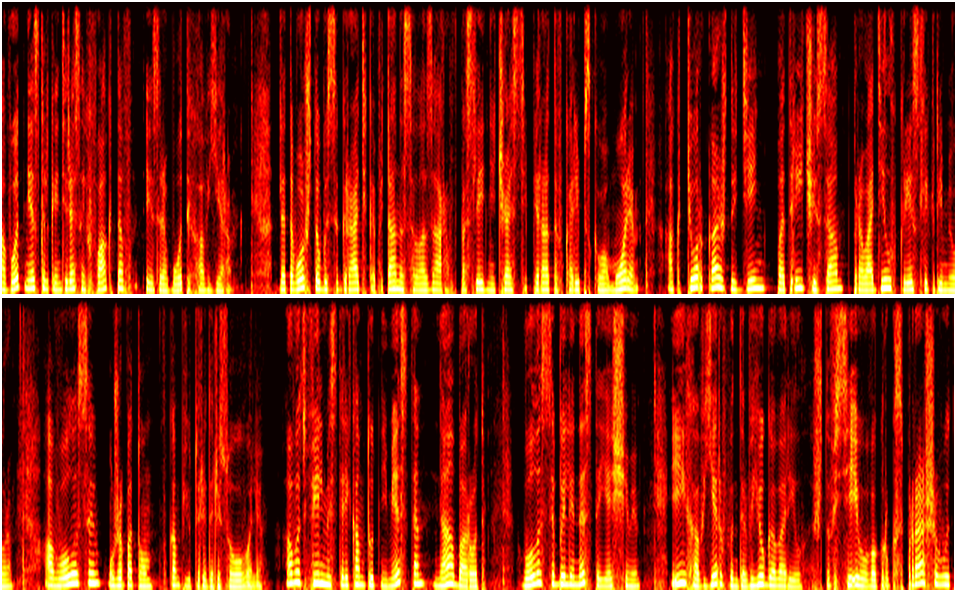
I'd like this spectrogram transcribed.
А вот несколько интересных фактов из работы Хавьера. Для того, чтобы сыграть капитана Салазара в последней части «Пиратов Карибского моря», актер каждый день по три часа проводил в кресле гримера, а волосы уже потом в компьютере дорисовывали. А вот в фильме «Старикам тут не место» наоборот. Волосы были настоящими. И Хавьер в интервью говорил, что все его вокруг спрашивают,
